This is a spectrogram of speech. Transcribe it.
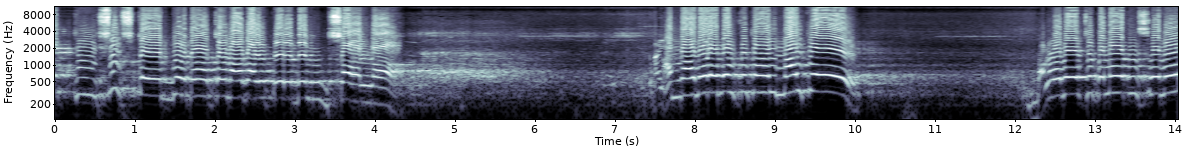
একটি সুষ্ঠু নির্বাচন আদায় করবে ইনশাআল্লাহ। আমরা আবারও বলতে চাই মাইকে। বাংলাদেশ জামাত ইসলামী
